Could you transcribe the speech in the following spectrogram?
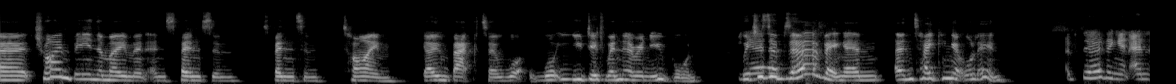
uh, try and be in the moment and spend some spend some time going back to what what you did when they were a newborn, which is observing and and taking it all in. observing it and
